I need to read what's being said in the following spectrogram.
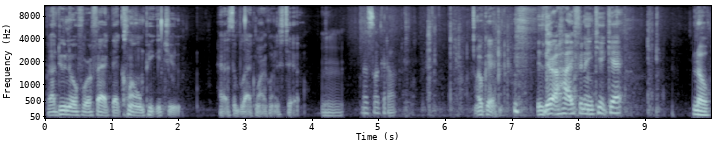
but I do know for a fact that clone Pikachu has the black mark on his tail. Hmm. Let's look it up. Okay, is there a hyphen in Kit Kat? no.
